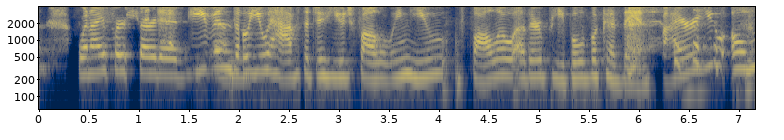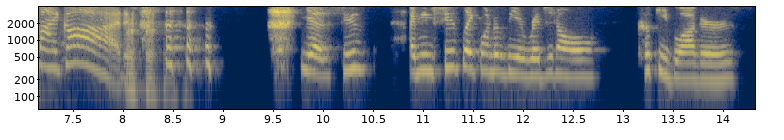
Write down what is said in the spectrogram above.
when I first started, Even um, though you have such a huge following, you follow other people because they inspire you. Oh my God. yeah, she's, I mean, she's like one of the original cookie bloggers.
